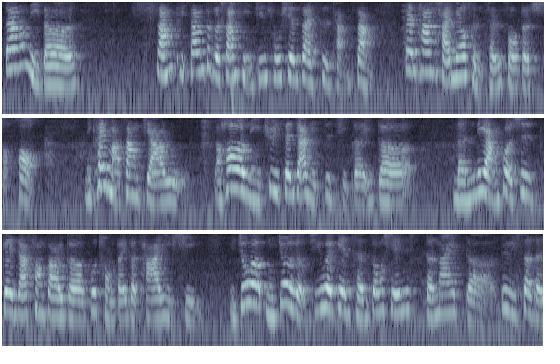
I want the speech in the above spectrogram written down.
当你的商品，当这个商品已经出现在市场上，但它还没有很成熟的时候，你可以马上加入，然后你去增加你自己的一个能量，或者是跟人家创造一个不同的一个差异性，你就会你就有机会变成中间的那一个绿色的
